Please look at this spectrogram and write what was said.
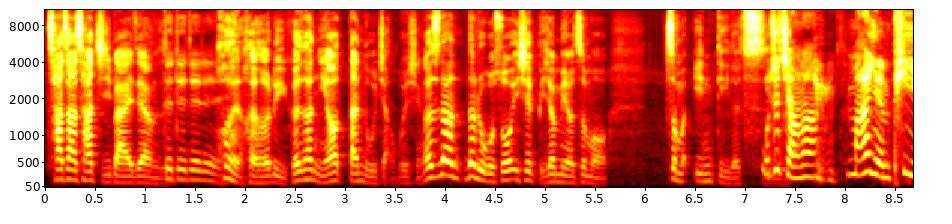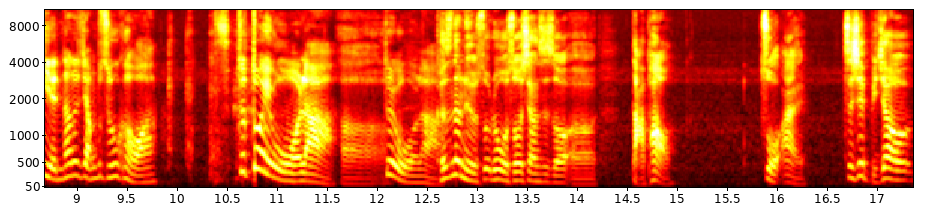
叉叉叉鸡掰这样子，对对对对，会很很合理。可是他你要单独讲不行。但是那那如果说一些比较没有这么这么阴底的词，我就讲了，马眼屁眼他都讲不出口啊，就对我啦，啊，对我啦。可。是那你有说，如果说像是说呃打炮、做爱这些比较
